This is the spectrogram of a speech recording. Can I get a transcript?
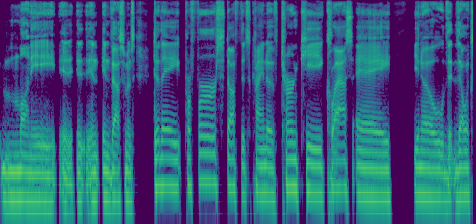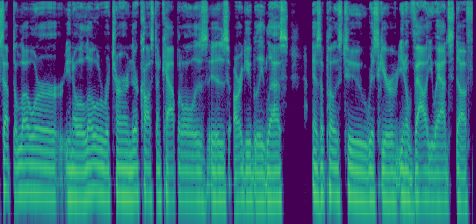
money in, in investments do they prefer stuff that's kind of turnkey, class A? You know, they'll accept a lower, you know, a lower return. Their cost on capital is is arguably less as opposed to riskier, you know, value add stuff,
